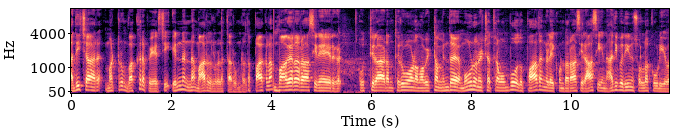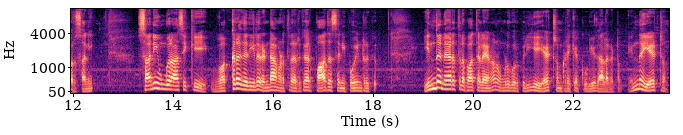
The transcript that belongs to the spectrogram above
அதிசார மற்றும் வக்கர பெயர்ச்சி என்னென்ன மாறுதல்களை தரும்ன்றதை பார்க்கலாம். மகர ராசி நேயர்கள் உத்திராடம் திருவோணம் அவிட்டம் இந்த மூணு நட்சத்திரம் ஒம்பது பாதங்களை கொண்ட ராசி ராசியின் அதிபதின்னு சொல்லக்கூடியவர் சனி. சனி உங்கள் ராசிக்கு வக்கரகதியில் ரெண்டாம் இடத்துல இருக்கார் பாத சனி போயின்னு இருக்கு. இந்த நேரத்தில் பார்த்தலையானால் உங்களுக்கு ஒரு பெரிய ஏற்றம் கிடைக்கக்கூடிய காலகட்டம். என்ன ஏற்றம்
